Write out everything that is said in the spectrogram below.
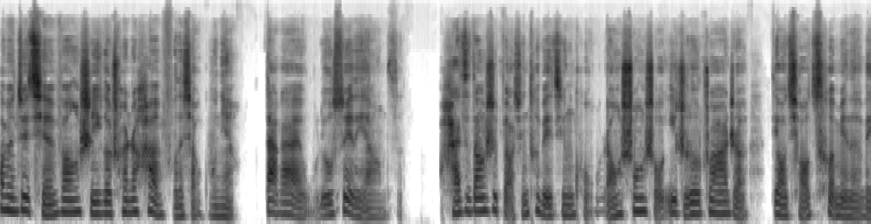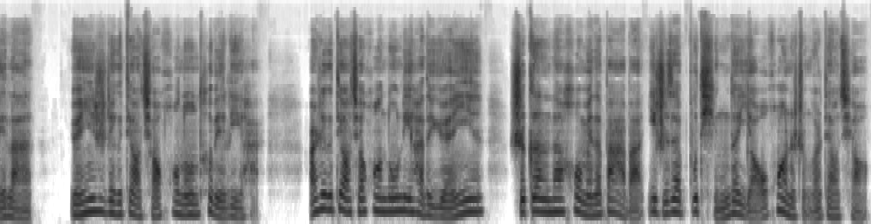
画面最前方是一个穿着汉服的小姑娘，大概五六岁的样子。孩子当时表情特别惊恐，然后双手一直都抓着吊桥侧面的围栏。原因是这个吊桥晃动的特别厉害，而这个吊桥晃动厉害的原因是跟在他后面的爸爸一直在不停的摇晃着整个吊桥，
